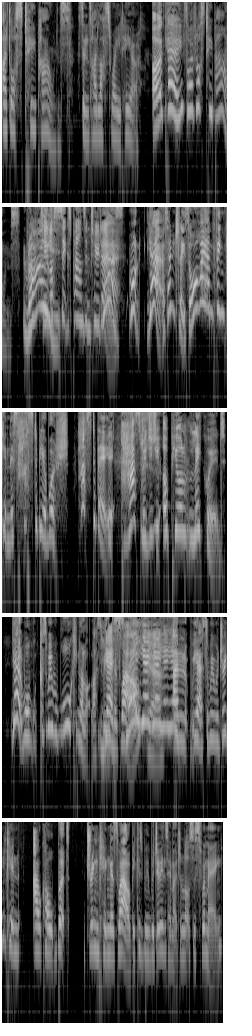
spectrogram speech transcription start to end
I'd lost two pounds since I last weighed here. Okay, So I've lost two pounds. right. So you lost six pounds in two days. Yeah. Well, yeah, essentially. So I am thinking this has to be a whoosh. Has to be. It has to be. Did you up your liquid? yeah, well, because we were walking a lot last week yes. as well. Yeah, yeah, yeah, Yeah. yeah, yeah. And yeah, so we were drinking alcohol, but drinking as well because we were doing so much and lots of swimming.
